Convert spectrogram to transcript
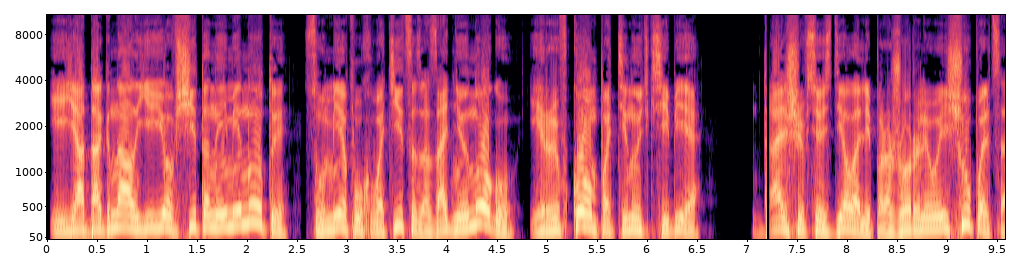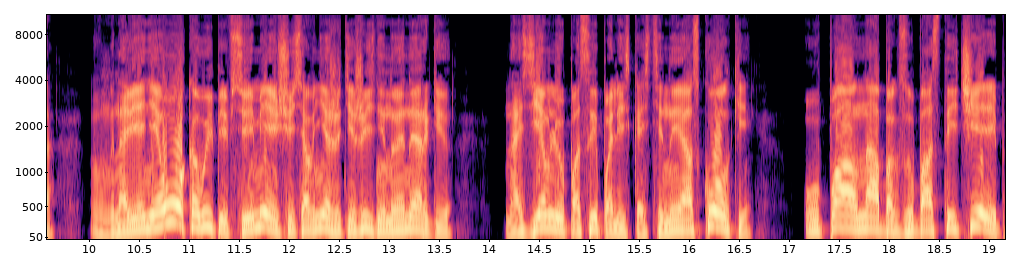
и я догнал ее в считанные минуты, сумев ухватиться за заднюю ногу и рывком подтянуть к себе. Дальше все сделали прожорливые щупальца, в мгновение ока выпив всю имеющуюся в нежити жизненную энергию. На землю посыпались костяные осколки. Упал на бок зубастый череп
